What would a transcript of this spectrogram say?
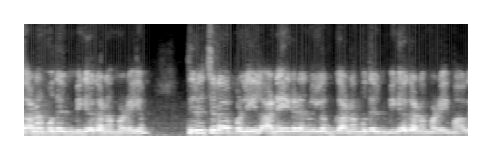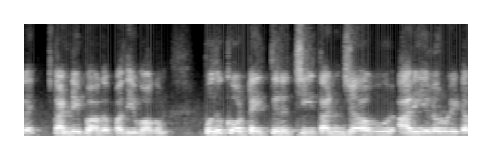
கன முதல் மிக கனமழையும் திருச்சிராப்பள்ளியில் அநேக இடங்களிலும் கனமுதல் மிக கனமழையுமாக கண்டிப்பாக பதிவாகும். புதுக்கோட்டை திருச்சி தஞ்சாவூர் அரியலூர் உள்ளிட்ட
